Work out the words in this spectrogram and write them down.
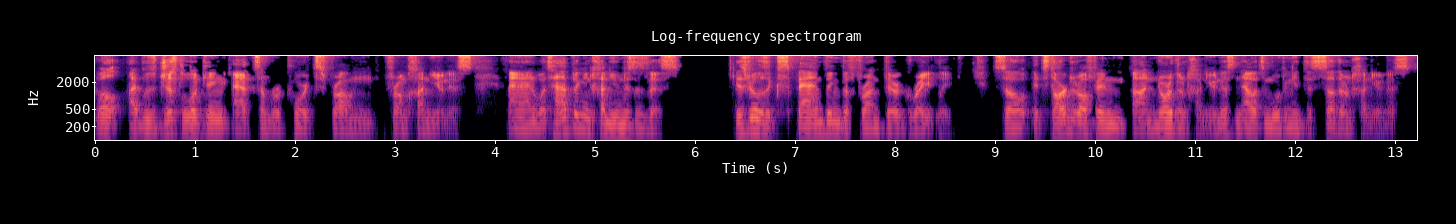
Well, I was just looking at some reports from from Khan Yunis, and what's happening in Khan Yunis is this: Israel is expanding the front there greatly. So it started off in uh, northern Khan Yunis, now it's moving into southern Khan Yunis.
